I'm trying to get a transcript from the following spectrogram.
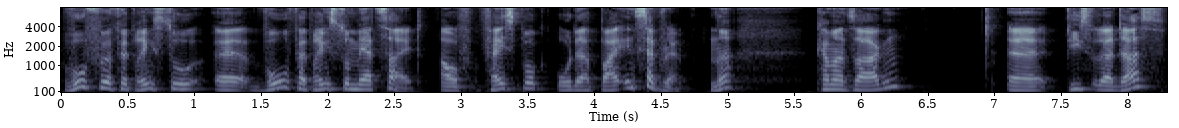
Wofür verbringst du, äh, wo verbringst du mehr Zeit? Auf Facebook oder bei Instagram? Ne? Kann man sagen, äh, dies oder das?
